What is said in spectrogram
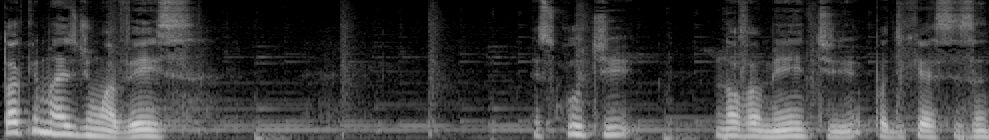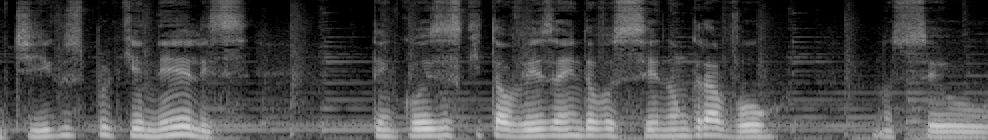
Toque mais de uma vez. Escute novamente podcasts antigos, porque neles tem coisas que talvez ainda você não gravou no seu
